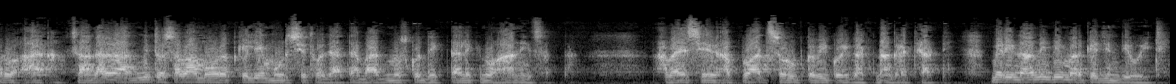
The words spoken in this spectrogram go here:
और साधारण आदमी तो सवा मुहूर्त के लिए मूर्छित हो जाता है, बाद में उसको दिखता है, लेकिन वो आ नहीं सकता। अब ऐसे अपवाद स्वरूप कभी कोई घटना घट जाती। मेरी नानी भी मर के जिंदी हुई थी।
